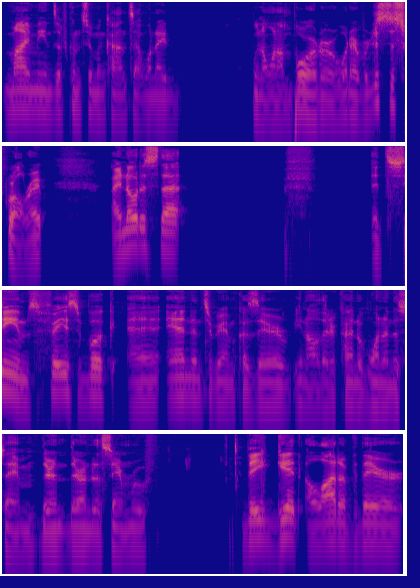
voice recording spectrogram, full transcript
my means of consuming content when I, you know, when I'm bored or whatever, just to scroll. Right. I noticed that it seems Facebook and, and Instagram because they're you know they're kind of one and the same. They're they're under the same roof. They get a lot of their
